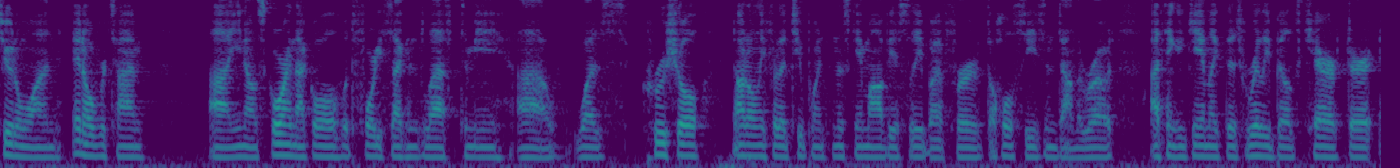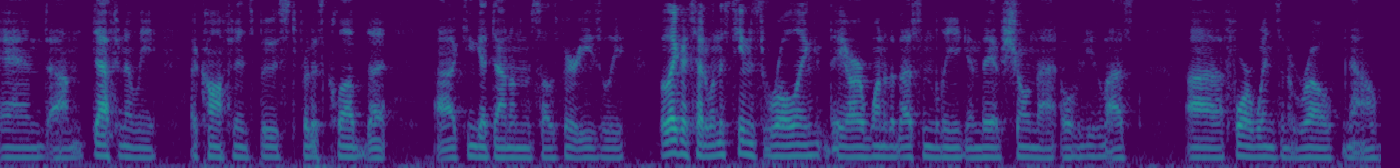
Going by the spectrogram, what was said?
two to one in overtime. Uh, you know, scoring that goal with 40 seconds left to me uh, was crucial, not only for the two points in this game, obviously, but for the whole season down the road. I think a game like this really builds character and um, definitely a confidence boost for this club that uh, can get down on themselves very easily. But like I said, when this team is rolling, they are one of the best in the league, and they have shown that over these last uh, four wins in a row now.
